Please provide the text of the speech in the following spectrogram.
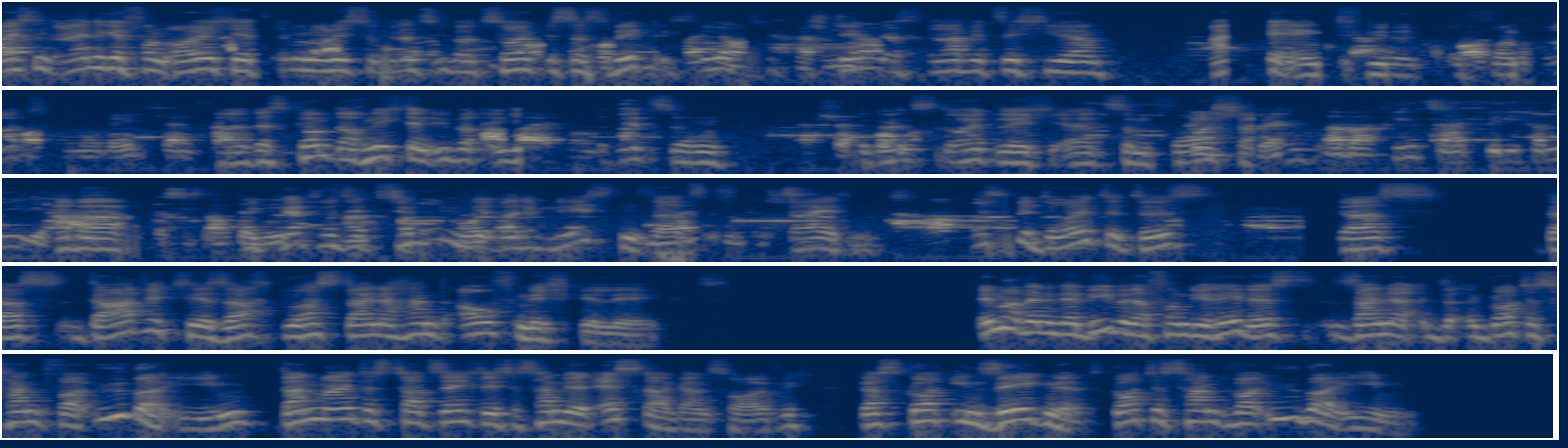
Vielleicht sind einige von euch jetzt immer noch nicht so ganz überzeugt. Ist das wirklich so zu verstehen, dass David sich hier eingeengt fühlt von Gott? Äh, Das kommt auch nicht in Übersetzung ganz deutlich äh, zum Vorschein. aber viel Zeit für die Familie Aber haben. Das ist auch der Die Präposition hier bei dem nächsten Satz ist entscheidend. Was bedeutet es, dass, dass David hier sagt, du hast deine Hand auf mich gelegt? Immer wenn in der Bibel davon die Rede ist, seine, Gottes Hand war über ihm, dann meint es tatsächlich, das haben wir in Esra ganz häufig, dass Gott ihn segnet. Gottes Hand war über ihm.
